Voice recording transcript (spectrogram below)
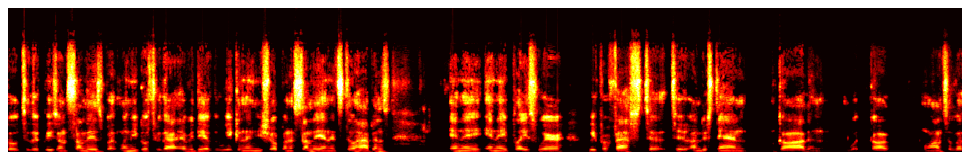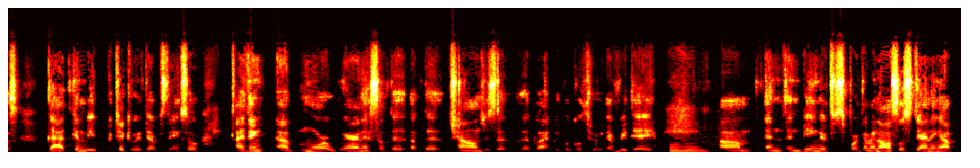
go to the ecclesia on Sundays, but when you go through that every day of the week and then you show up on a Sunday and it still happens in a in a place where we profess to to understand God and what God wants of us, that can be particularly devastating. So I think uh, more awareness of the of the challenges that, that Black people go through every day, mm-hmm. um, and and being there to support them, and also standing up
